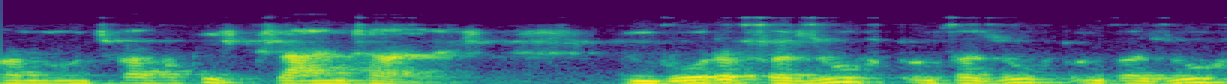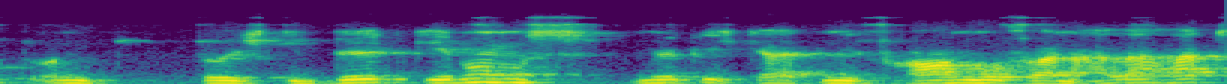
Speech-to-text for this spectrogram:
Ähm, und zwar wirklich kleinteilig. Dann wurde versucht und versucht und versucht und durch die Bildgebungsmöglichkeiten, die Fraunhofer in Halle hat,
